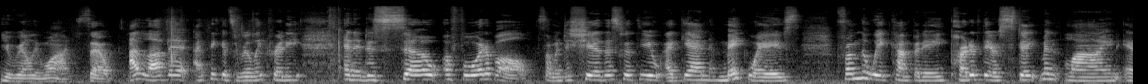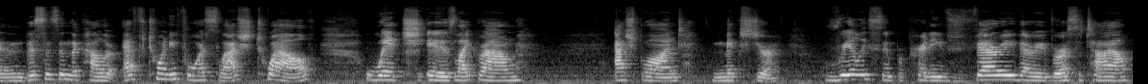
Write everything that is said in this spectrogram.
you really want. So I love it. I think it's really pretty and it is so affordable. So I wanted to share this with you. Again, Make Waves from the Wig Company, part of their statement line. And this is in the color F24 slash 12, which is light brown, ash blonde mixture. Really super pretty, very, very versatile.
